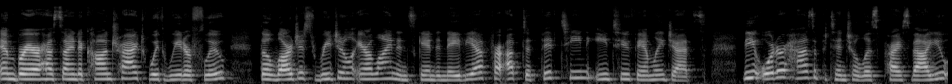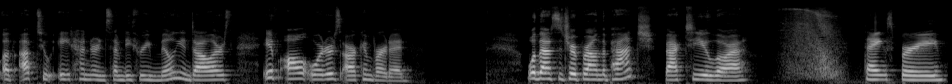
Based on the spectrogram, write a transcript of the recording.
Embraer has signed a contract with Widerflug, the largest regional airline in Scandinavia, for up to 15 E2 family jets. The order has a potential list price value of up to $873 million if all orders are converted. Well, that's the trip around the patch. Back to you, Laura. Thanks, Bree.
